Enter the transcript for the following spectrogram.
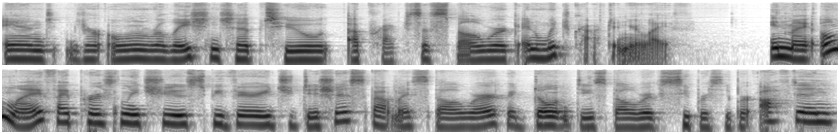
and your own relationship to a practice of spell work and witchcraft in your life. In my own life, I personally choose to be very judicious about my spell work. I don't do spell work super, super often.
